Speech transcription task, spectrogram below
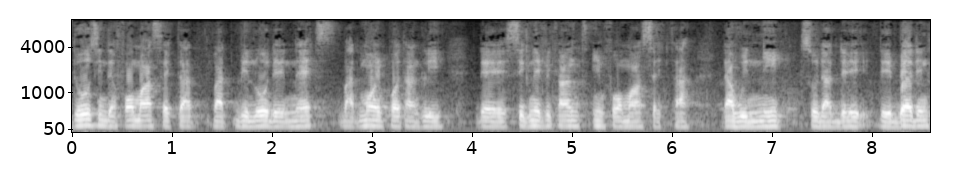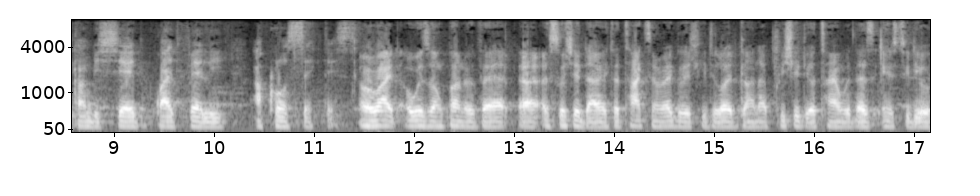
Those in the formal sector, but below the nets, but more importantly, the significant informal sector that we need so that the, the burden can be shared quite fairly across sectors. All right, always on panel there, uh, Associate Director, Tax and Regulatory, Deloitte Ghana. Appreciate your time with us in studio.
